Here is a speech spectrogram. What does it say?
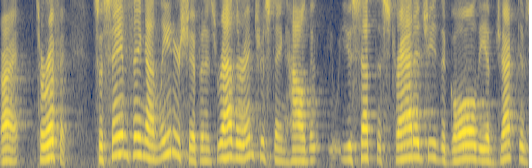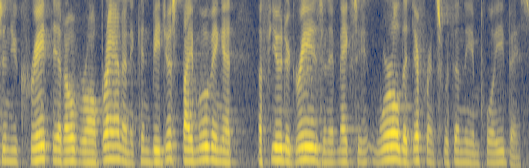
All right, terrific. So, same thing on leadership, and it's rather interesting how the, you set the strategy, the goal, the objectives, and you create that overall brand, and it can be just by moving it a few degrees, and it makes a world of difference within the employee base.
